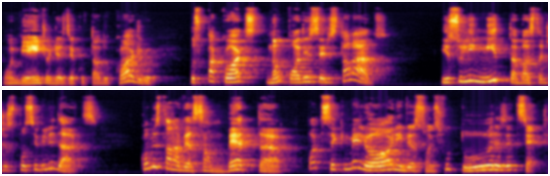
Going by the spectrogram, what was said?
o ambiente onde é executado o código, os pacotes não podem ser instalados. Isso limita bastante as possibilidades. Como está na versão beta, pode ser que melhore em versões futuras, etc.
